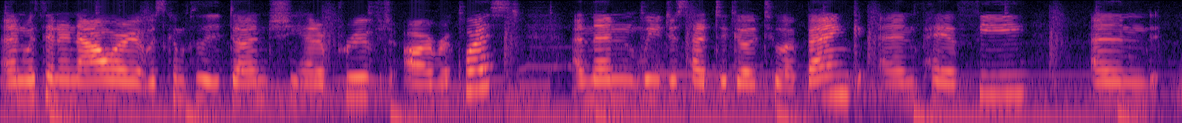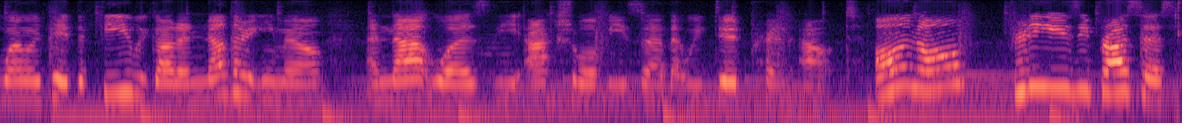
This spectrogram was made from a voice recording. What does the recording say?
and within an hour it was completely done. She had approved our request, and then we just had to go to a bank and pay a fee. And when we paid the fee, we got another email and that was the actual visa that we did print out. All in all, pretty easy process.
